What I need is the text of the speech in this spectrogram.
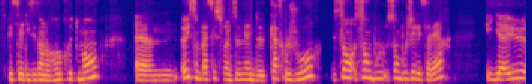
spécialisée dans le recrutement. Euh, eux, ils sont passés sur une semaine de quatre jours sans, sans, bou sans bouger les salaires. Il y a eu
